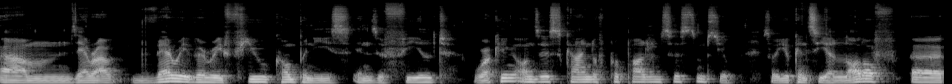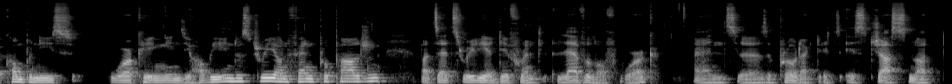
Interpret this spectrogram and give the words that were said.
Um, there are very, very few companies in the field working on this kind of propulsion systems. You, so you can see a lot of uh, companies working in the hobby industry on fan propulsion, but that's really a different level of work. And uh, the product is just not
